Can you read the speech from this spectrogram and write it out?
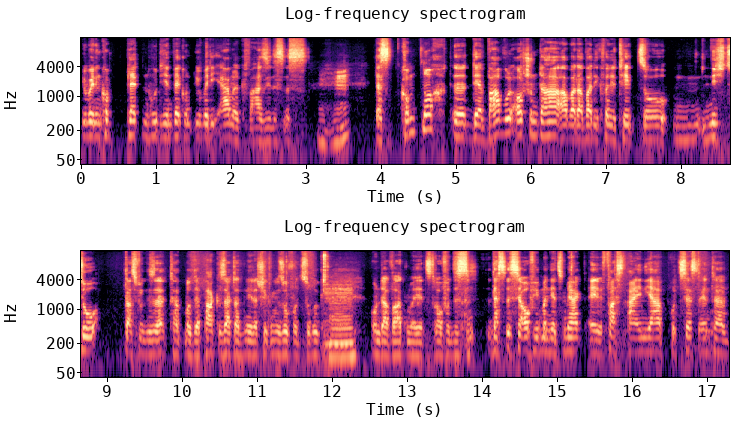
über den kompletten Hoodie hinweg und über die Ärmel quasi. Das ist, Mhm. das kommt noch. Äh, der war wohl auch schon da, aber da war die Qualität so nicht so, dass wir gesagt haben, also der Park gesagt hat, nee, das schicken wir sofort zurück. Mhm. Und da warten wir jetzt drauf. Und das, das ist ja auch, wie man jetzt merkt, ey, fast ein Jahr Prozess dahinter.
